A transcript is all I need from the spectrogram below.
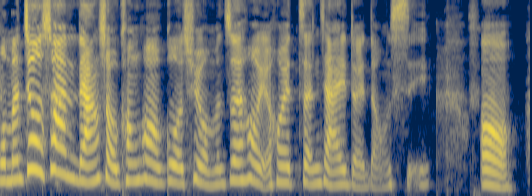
我们就算两手空空的过去，我们最后也会增加一堆东西。哦，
